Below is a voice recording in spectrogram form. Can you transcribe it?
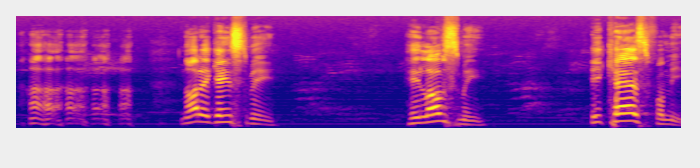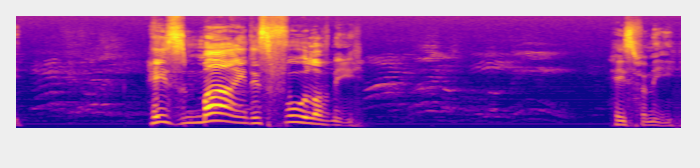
not against me. He loves me, He cares for me. His mind is full of me. He's for me.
